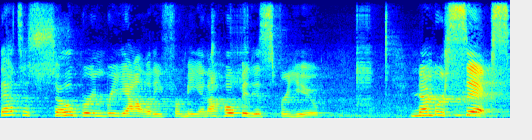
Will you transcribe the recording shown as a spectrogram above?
That's a sobering reality for me, and I hope it is for you. Number six,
